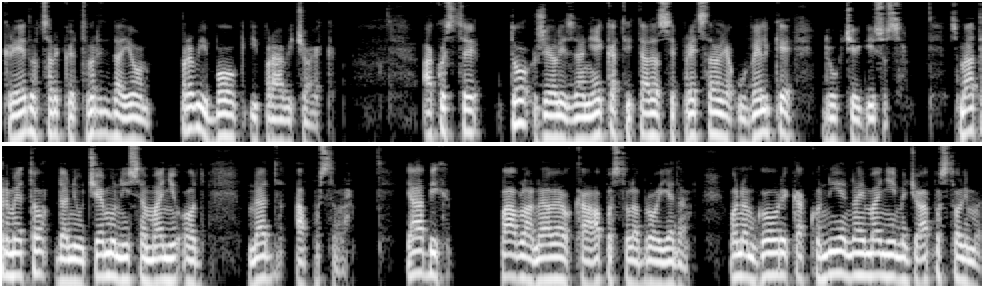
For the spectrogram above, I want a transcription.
kredo crkve tvrdi da je on prvi Bog i pravi čovjek. Ako ste to želi zanijekati, tada se predstavlja u velike drugčijeg Isusa. Smatram to da ni u čemu nisam manji od nad apostola. Ja bih Pavla naveo kao apostola broj jedan. On nam govori kako nije najmanji među apostolima.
